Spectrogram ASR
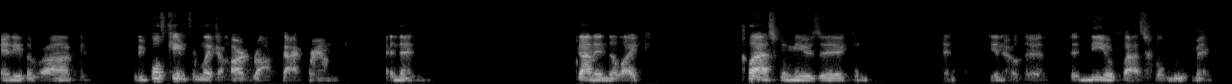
Andy LaRocque. And we both came from like a hard rock background, and then got into like classical music and and you know the the neoclassical movement.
